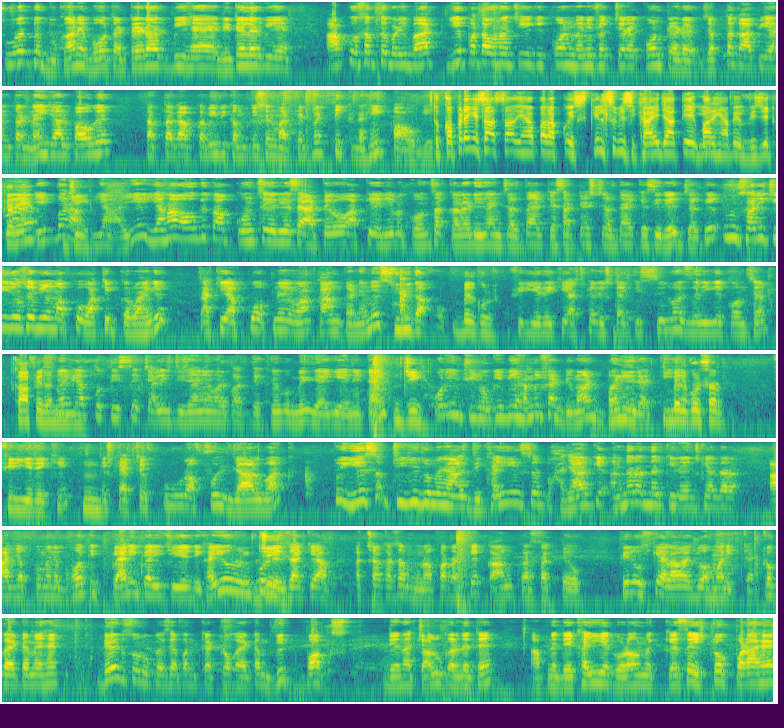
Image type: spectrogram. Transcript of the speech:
सूरत में दुकानें बहुत है, ट्रेडर भी है, रिटेलर भी है। आपको सबसे बड़ी बात, ये पता होना चाहिए कि कौन मैन्युफैक्चर है, कौन ट्रेडर। जब तक आप ये अंतर नहीं जान पाओगे तब तक आप कभी भी कंपटीशन मार्केट में टिक नहीं पाओगे। तो कपड़े के साथ साथ यहाँ पर आपको स्किल्स भी सिखाई जाती है एक बार यहाँ पे विज़िट करें। हाँ, एक बार जी। आप यहाँ आइए यहाँ आओगे तो आप कौन से एरिया से आते हो आपके एरिया में कौन सा कलर डिज़ाइन चलता है कैसा टेस्ट चलता है कैसी रेंज चलती है उन सारी चीज़ों से भी हम आपको वाकिफ करवाएँगे ताकि आपको अपने वहाँ काम करने में सुविधा हो। बिल्कुल। फिर ये देखिए आजकल इस टाइप की सिल्वर जरी के कॉन्सेप्ट काफ़ी इसमें भी आपको 30 से 40 डिज़ाइन हमारे पास देखने को मिल जाएगी एनी टाइम जी। और इन चीज़ों की भी हमेशा डिमांड बनी रहती है। बिल्कुल सर फिर ये देखिए हम्म। इस टाइप से पूरा फुल जाल वर्क तो ये सब चीज़ें जो मैंने आज दिखाई है ये सब हज़ार के अंदर अंदर की रेंज के अंदर आज आपको मैंने बहुत ही प्यारी प्यारी चीज़ें दिखाई है और उनको। ले जाके आप अच्छा खासा मुनाफा रख के काम कर सकते हो फिर उसके अलावा जो हमारी कैटलॉग आइटमें हैं डेढ़ सौ रुपये से अपन कैटलॉग आइटम विथ बॉक्स देना चालू कर देते हैं आपने देखा ही है गोडाउन में कैसे स्टॉक पड़ा है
